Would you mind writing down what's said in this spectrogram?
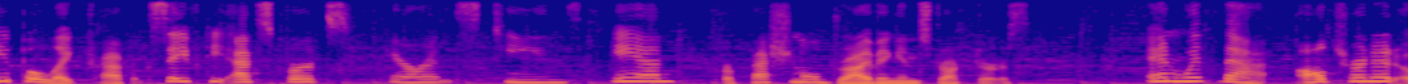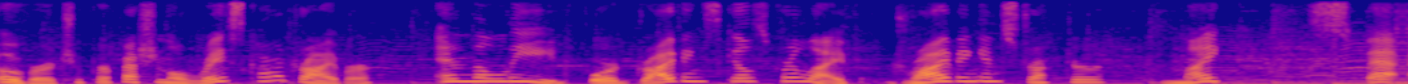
People like traffic safety experts, parents, teens, and professional driving instructors. And with that, I'll turn it over to professional race car driver and the lead for Driving Skills for Life driving instructor, Mike Speck.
